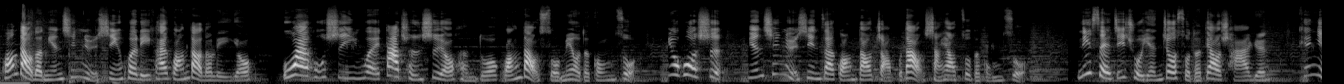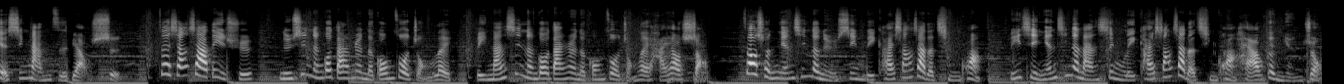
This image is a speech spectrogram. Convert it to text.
广岛的年轻女性会离开广岛的理由。不外乎是因为大城市有很多广岛所没有的工作，又或是年轻女性在广岛找不到想要做的工作。NISA 基础研究所的调查员天野新男子表示，在乡下地区，女性能够担任的工作种类比男性能够担任的工作种类还要少，造成年轻的女性离开乡下的情况，比起年轻的男性离开乡下的情况还要更严重。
